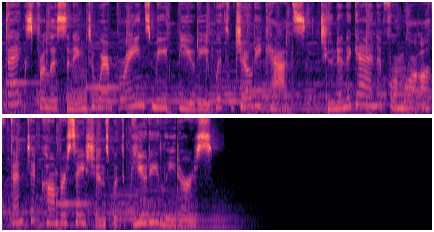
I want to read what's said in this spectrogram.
Thanks for listening to Where Brains Meet Beauty with Jodi Katz. Tune in again for more authentic conversations with beauty leaders.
